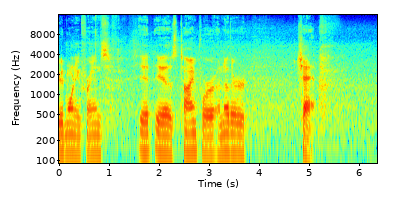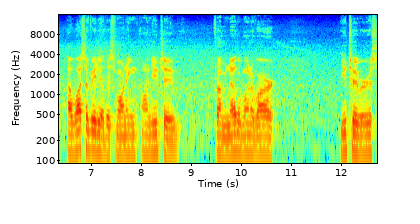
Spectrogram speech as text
Good morning, friends. It is time for another chat. I watched a video this morning on YouTube from another one of our YouTubers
